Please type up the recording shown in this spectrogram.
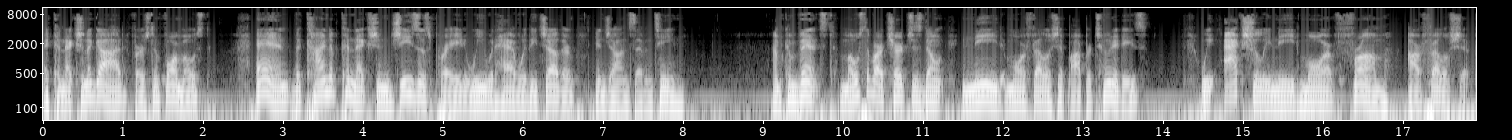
A connection to God, first and foremost, and the kind of connection Jesus prayed we would have with each other in John 17. I'm convinced most of our churches don't need more fellowship opportunities. We actually need more from our fellowship.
